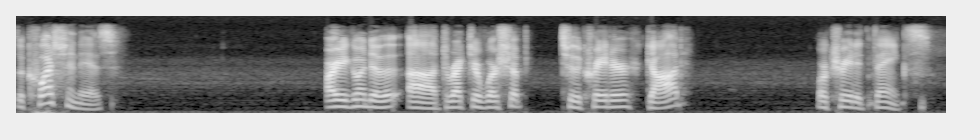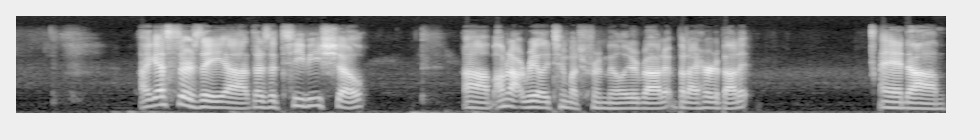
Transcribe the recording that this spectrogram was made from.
The question is are you going to uh, direct your worship to the Creator, God, or created things? I guess there's a uh, there's a TV show. Um, I'm not really too much familiar about it, but I heard about it and um,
